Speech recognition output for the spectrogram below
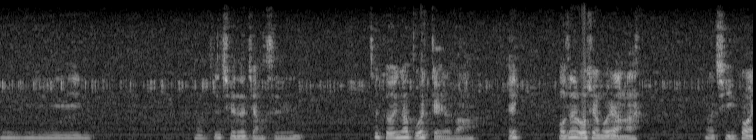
嗯，我之前的奖池，这个应该不会给了吧？诶。我这是螺旋回廊啊，那奇怪，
